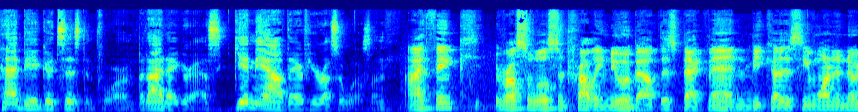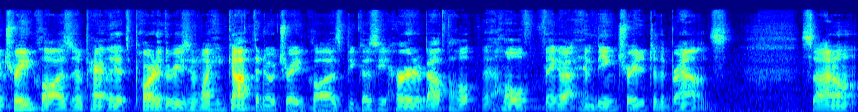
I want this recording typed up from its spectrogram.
That'd be a good system for him, but I digress. Get me out there if you're Russell Wilson. I think Russell Wilson probably knew about this back then because he wanted a no trade clause, and apparently that's part of the reason why he got the no trade clause because he heard about the whole whole thing about him being traded to the Browns. So I don't,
